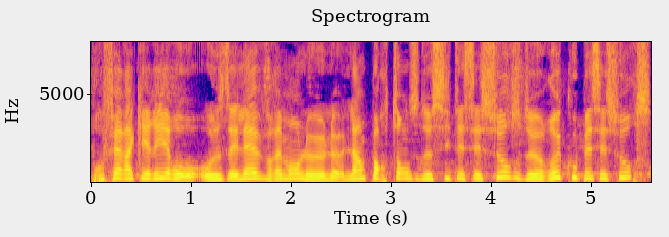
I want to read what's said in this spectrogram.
pour faire acquérir aux, élèves vraiment l'importance de citer ses sources, de recouper ses sources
